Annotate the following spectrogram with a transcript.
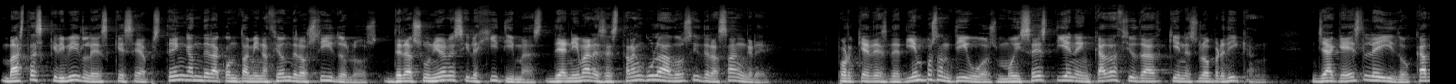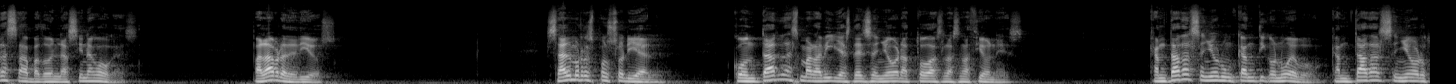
Basta escribirles que se abstengan de la contaminación de los ídolos, de las uniones ilegítimas, de animales estrangulados y de la sangre porque desde tiempos antiguos Moisés tiene en cada ciudad quienes lo predican, ya que es leído cada sábado en las sinagogas. Palabra de Dios. Salmo responsorial. Contad las maravillas del Señor a todas las naciones. Cantad al Señor un cántico nuevo, cantad al Señor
